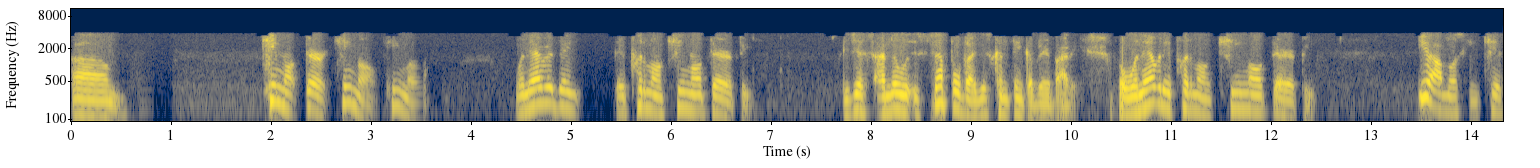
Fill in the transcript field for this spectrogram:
Um, chemotherapy, chemo, chemo. Whenever they they put them on chemotherapy, it just I know it's simple, but I just couldn't think of everybody. But whenever they put them on chemotherapy, you almost can kiss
